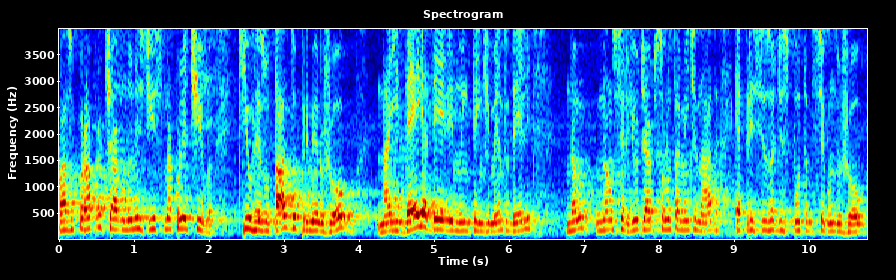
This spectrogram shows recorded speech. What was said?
mas o próprio Thiago Nunes disse na coletiva que o resultado do primeiro jogo, na ideia dele, no entendimento dele, não, não serviu de absolutamente nada. É preciso a disputa do segundo jogo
